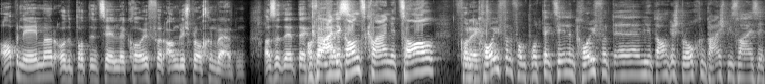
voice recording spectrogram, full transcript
Abnehmer oder potenzielle Käufer angesprochen werden. Also, der, der also eine ganz kleine Zahl von Korrekt. Käufern, von potenziellen Käufern äh, wird angesprochen, beispielsweise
